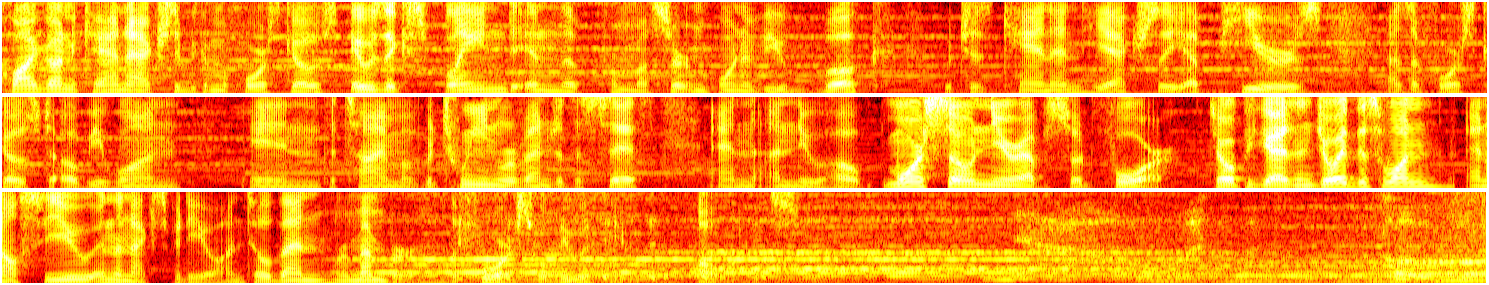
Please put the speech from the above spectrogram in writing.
Qui Gon can actually become a Force ghost. It was explained in the From a Certain Point of View book, which is canon. He actually appears as a Force ghost to Obi Wan in the time of between Revenge of the Sith and A New Hope. More so near episode 4. So hope you guys enjoyed this one, and I'll see you in the next video. Until then, remember, the Force will be with you always. Now,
